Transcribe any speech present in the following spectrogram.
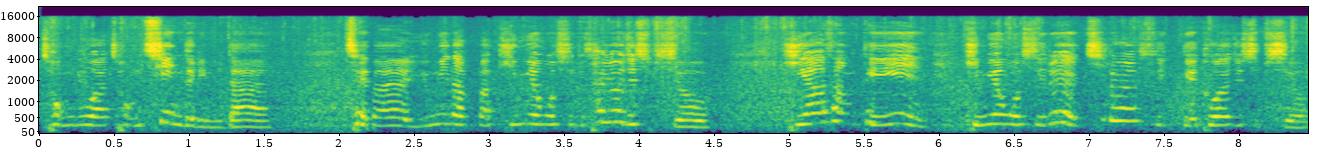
정부와 정치인들입니다. 제발 유민 아빠 김영호 씨를 살려주십시오. 기아 상태인 김영호 씨를 치료할 수 있게 도와주십시오.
